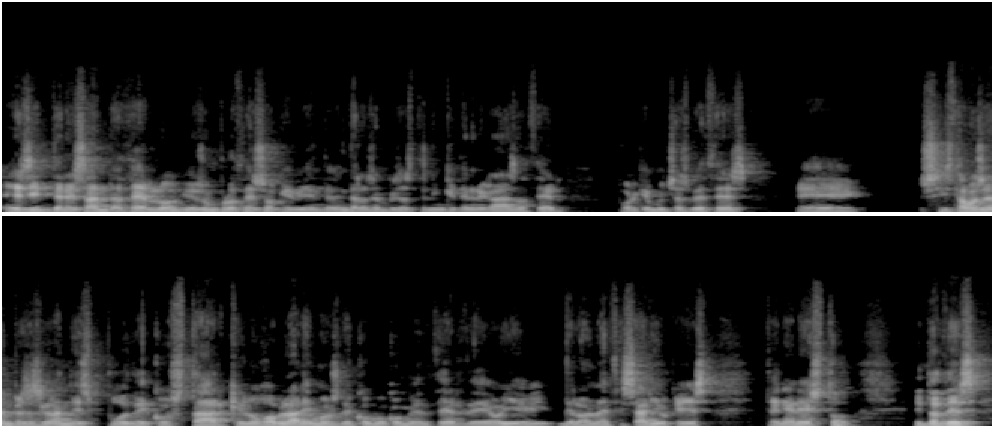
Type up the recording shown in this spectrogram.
es interesante hacerlo, que es un proceso que evidentemente las empresas tienen que tener ganas de hacer, porque muchas veces, eh, si estamos en empresas grandes, puede costar, que luego hablaremos de cómo convencer de, oye, de lo necesario que es tener esto. Entonces,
